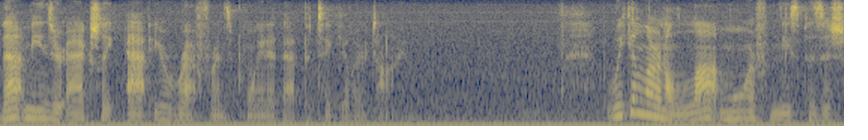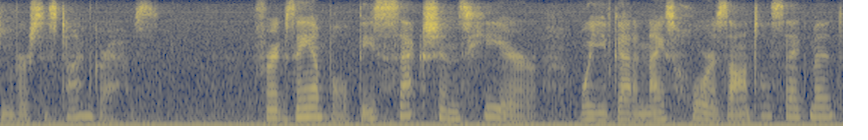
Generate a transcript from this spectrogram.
that means you're actually at your reference point at that particular time. But we can learn a lot more from these position versus time graphs. For example, these sections here where you've got a nice horizontal segment,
